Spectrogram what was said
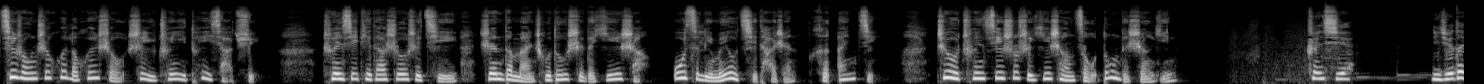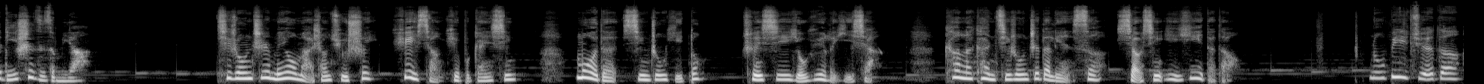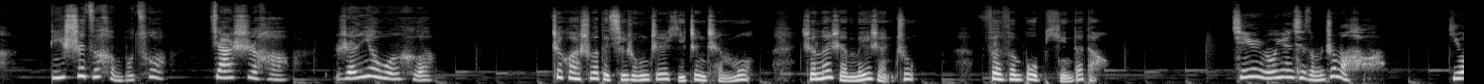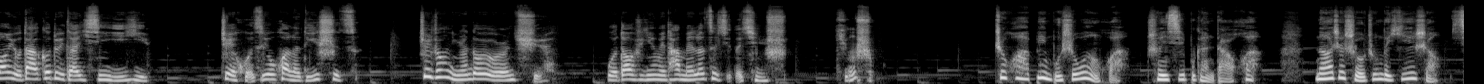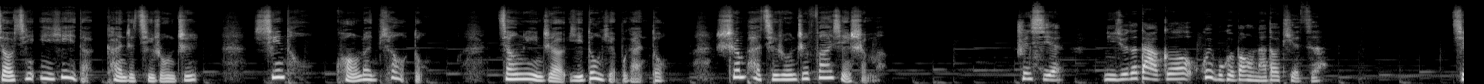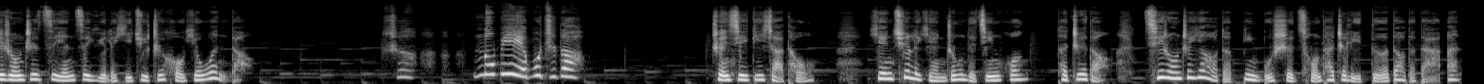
戚荣之挥了挥手，示意春意退下去。春熙替他收拾起扔得满处都是的衣裳。屋子里没有其他人，很安静，只有春熙收拾衣裳走动的声音。春熙，你觉得嫡世子怎么样？戚荣之没有马上去睡，越想越不甘心，蓦地心中一动。春熙犹豫了一下，看了看戚荣之的脸色，小心翼翼的道：“奴婢觉得。”嫡世子很不错，家世好，人又温和。这话说的齐荣之一阵沉默，忍了忍没忍住，愤愤不平的道：“秦玉茹运气怎么这么好啊？以往有大哥对她一心一意，这会子又换了嫡世子，这种女人都有人娶，我倒是因为她没了自己的亲事，凭什么？”这话并不是问话，春熙不敢答话。拿着手中的衣裳，小心翼翼的看着齐荣之，心头狂乱跳动，僵硬着一动也不敢动，生怕齐荣之发现什么。春熙，你觉得大哥会不会帮我拿到帖子？齐荣之自言自语了一句之后，又问道：“这奴婢也不知道。”春熙低下头，掩去了眼中的惊慌。他知道齐荣之要的并不是从他这里得到的答案。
